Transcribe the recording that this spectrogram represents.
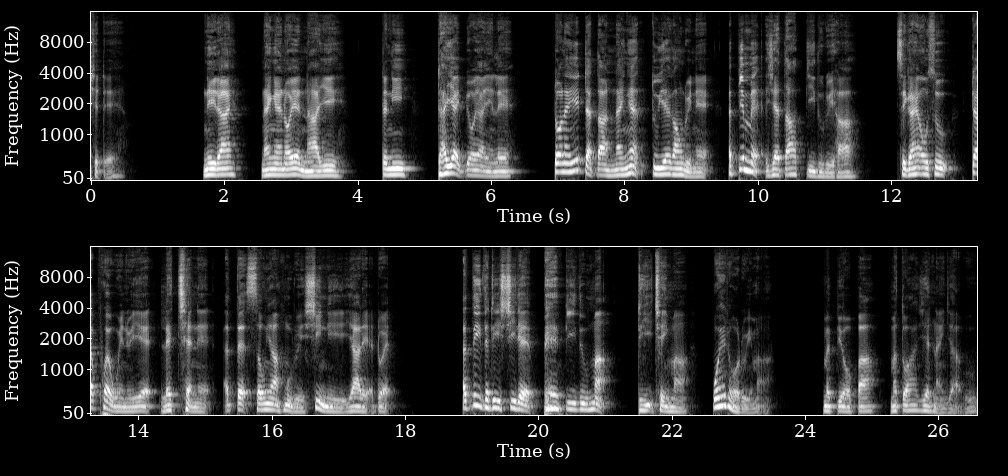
ဖြစ်တယ်နေတိုင်းနိုင်ငံတော်ရဲ့နာရေးတနည်းဓာတ်ရိုက်ပြောရရင်လဲ တော်လန်ရေးတပ်သားနိုင်ငံသူရဲကောင်းတွေနဲ့အပြစ်မဲ့အယက်သားပြည်သူတွေဟာစေကိုင်းအုပ်စုတပ်ဖွဲ့ဝင်တွေရဲ့လက်ချက်နဲ့အသက်ဆုံးရမှုတွေရှိနေရတဲ့အတွက်အတိတတိရှိတဲ့ဘယ်ပြည်သူမှဒီအချိန်မှာပွဲတော်တွေမှာမပျော်ပါမသွားရက်နိုင်ကြဘူး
